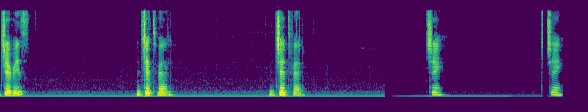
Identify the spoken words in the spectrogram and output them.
Ceviz. Cetvel. Cetvel. Ç. Ç,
